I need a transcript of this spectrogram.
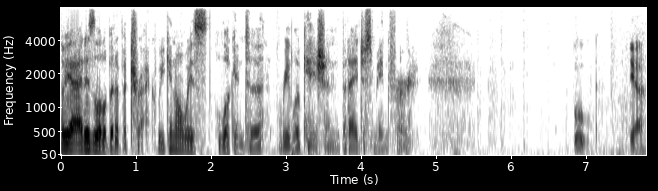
So yeah, it is a little bit of a trek. We can always look into relocation, but I just mean for Ooh. Yeah.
